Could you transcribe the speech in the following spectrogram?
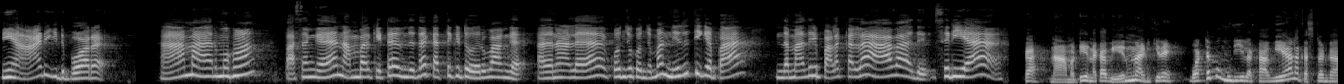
நீ ஆடிக்கிட்டு போற. ஆமா ஆறுமுகம். பசங்க நம்ம கிட்ட இருந்து தான் கத்துக்கிட்டு வருவாங்க. அதனால கொஞ்சம் கொஞ்சமா நிறுத்திக்கப்பா. இந்த மாதிரி பழக்கம்லாம் ஆகாது சரியா? அக்கா நான் மட்டும் என்னக்கா வேணும்னு அடிக்கிறேன். உடம்பு முடியலக்கா வேலை கஷ்டம்க்கா.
